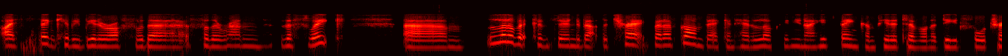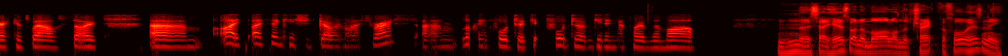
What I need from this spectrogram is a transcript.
I think he'll be better off for the for the run this week. Um, a little bit concerned about the track, but I've gone back and had a look, and you know he's been competitive on a dead four track as well. So um, I I think he should go a nice race. Um, looking forward to forward to him getting up over the mile. Mm, they say he has won a mile on the track before, hasn't he?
